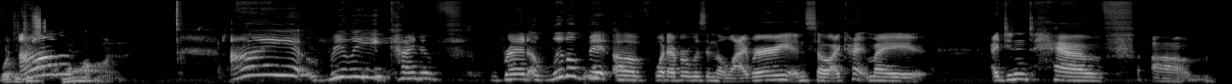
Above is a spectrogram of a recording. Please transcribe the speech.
what did you Um, on? I really kind of read a little bit of whatever was in the library, and so I kind of, my I didn't have um,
